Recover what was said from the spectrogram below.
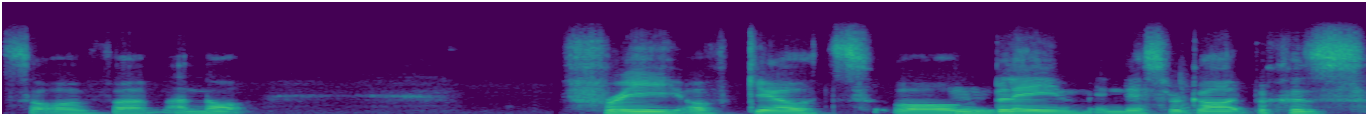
sort of, um, are not free of guilt or mm. blame in this regard because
